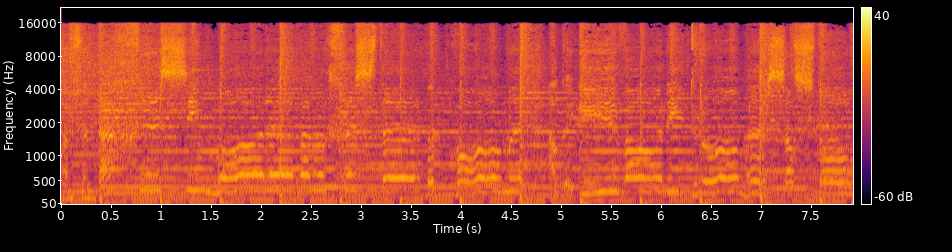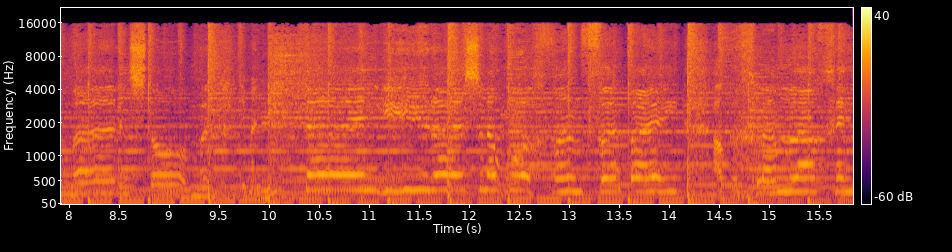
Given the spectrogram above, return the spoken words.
Want vandag is die môre waaroor gister bekommer. Elke uur waar die dromer sal stommer en stommer. Die minute en ure is in 'n oogwink verby. Elke glimlag en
